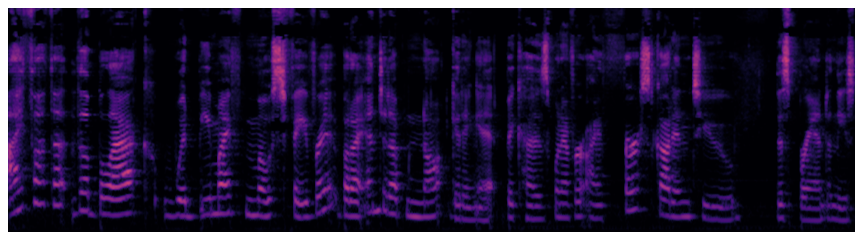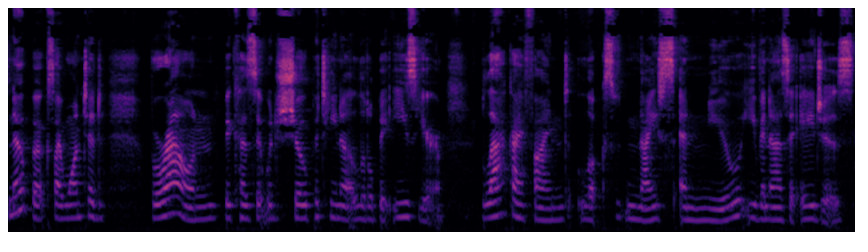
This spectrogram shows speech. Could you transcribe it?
I thought that the black would be my most favorite, but I ended up not getting it because whenever I first got into this brand and these notebooks, I wanted brown because it would show patina a little bit easier. Black, I find, looks nice and new even as it ages.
